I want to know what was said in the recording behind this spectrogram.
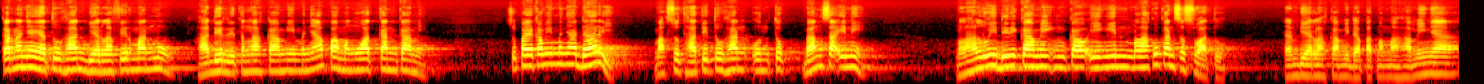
Karenanya ya Tuhan, biarlah firman-Mu hadir di tengah kami, menyapa, menguatkan kami, supaya kami menyadari maksud hati Tuhan untuk bangsa ini. Melalui diri kami, Engkau ingin melakukan sesuatu, dan biarlah kami dapat memahaminya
